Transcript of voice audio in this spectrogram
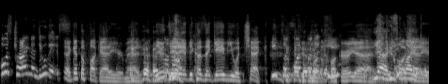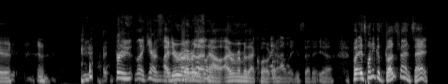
Who's trying to do this? Yeah, get the fuck out of here, man. You did it because they gave you a check. He took one for the teeth. motherfucker. Yeah. Yeah, Get he's the fuck like- outta here. pretty like yeah it's I do remember that's that like- now. I remember that quote now that you said it. Yeah, but it's funny because Gus Van Sant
